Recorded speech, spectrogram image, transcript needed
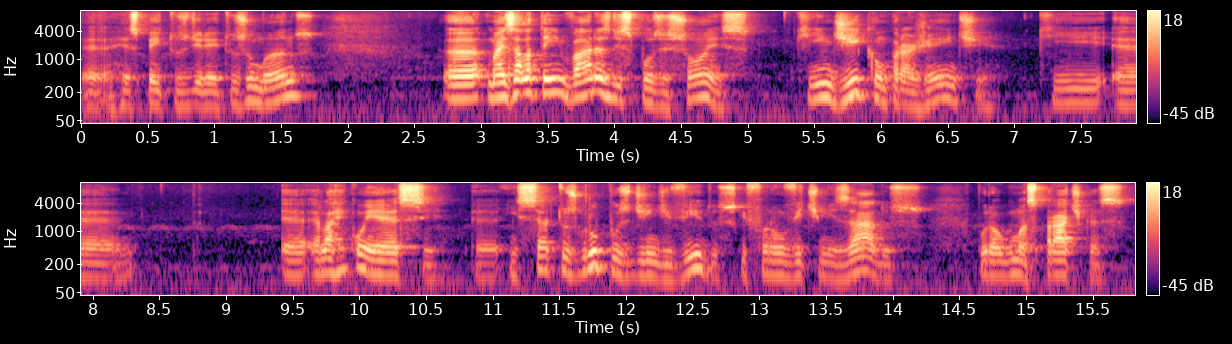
é, respeita os direitos humanos, uh, mas ela tem várias disposições que indicam para a gente que é, é, ela reconhece em certos grupos de indivíduos que foram vitimizados por algumas práticas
